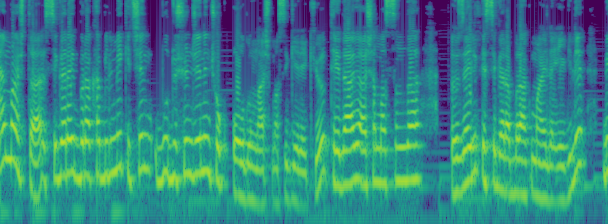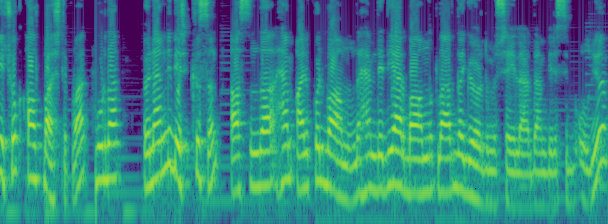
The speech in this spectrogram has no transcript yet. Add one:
En başta sigarayı bırakabilmek için bu düşüncenin çok olgunlaşması gerekiyor. Tedavi aşamasında özellikle sigara bırakmayla ilgili birçok alt başlık var. Burada önemli bir kısım aslında hem alkol bağımlılığında hem de diğer bağımlılıklarda gördüğümüz şeylerden birisi oluyor.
